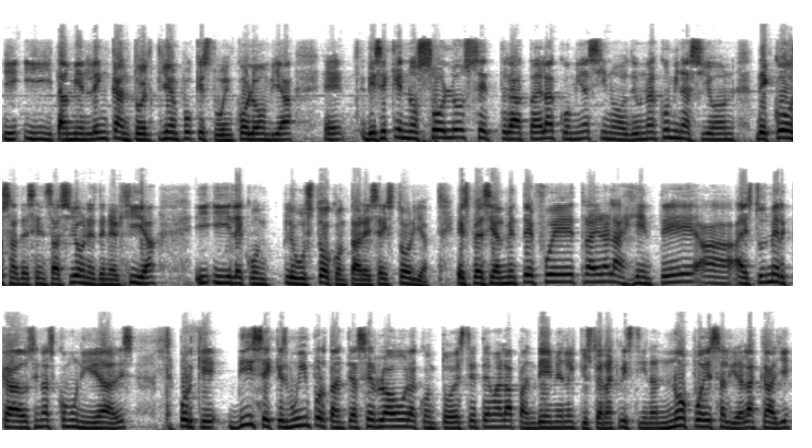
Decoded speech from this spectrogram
y, también le encantó el tiempo que estuvo en Colombia. Eh, dice que no solo se trata de la comida, sino de una combinación de cosas, de sensaciones, de energía, y, le, le, gustó contar esa historia. Especialmente fue traer a la gente a, a, estos mercados en las comunidades, porque dice que es muy importante hacerlo ahora con todo este tema de la pandemia en el que usted, Ana Cristina, no puede salir a la calle.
